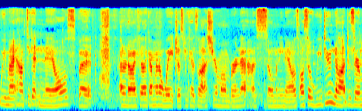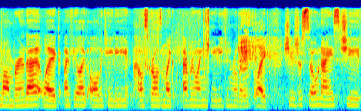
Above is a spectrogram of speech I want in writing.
We might have to get nails, but I don't know. I feel like I'm gonna wait just because last year Mom Bernadette has so many nails. Also, we do not deserve Mom Bernadette. Like, I feel like all the KD house girls and like everyone KD can relate. But, like, she's just so nice. She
